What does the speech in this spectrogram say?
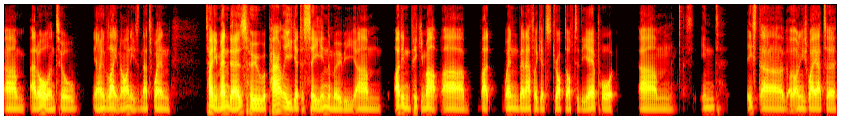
um, at all until you know the late nineties, and that's when Tony Mendez, who apparently you get to see in the movie. Um, I didn't pick him up, uh, but when Ben Affleck gets dropped off to the airport um, in East uh, on his way out to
